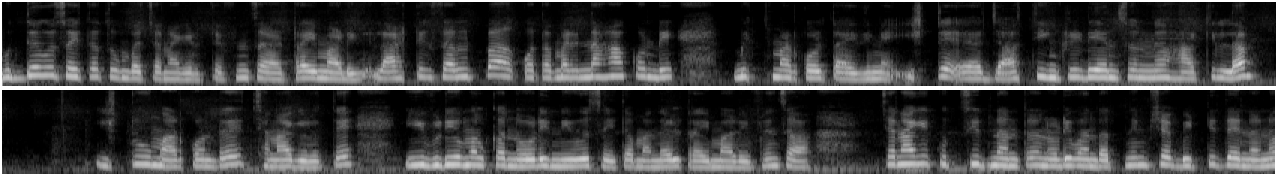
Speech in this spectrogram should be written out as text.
ಮುದ್ದೆಗೂ ಸಹಿತ ತುಂಬ ಚೆನ್ನಾಗಿರುತ್ತೆ. ಫ್ರೆಂಡ್ಸ್ ಟ್ರೈ ಮಾಡಿ. ಲಾಸ್ಟಿಗೆ ಸ್ವಲ್ಪ ಕೊತ್ತಂಬರಿನ ಹಾಕ್ಕೊಂಡು ಮಿಕ್ಸ್ ಮಾಡ್ಕೊಳ್ತಾ ಇದ್ದೀನಿ. ಇಷ್ಟೇ ಜಾಸ್ತಿ ಇಂಗ್ರೀಡಿಯೆಂಟ್ಸನ್ನು ಹಾಕಿಲ್ಲ. ಇಷ್ಟು ಮಾಡಿಕೊಂಡ್ರೆ ಚೆನ್ನಾಗಿರುತ್ತೆ. ಈ ವಿಡಿಯೋ ಮೂಲಕ ನೋಡಿ ನೀವು ಸಹಿತ ಮನೇಲಿ ಟ್ರೈ ಮಾಡಿ. ಫ್ರೆಂಡ್ಸ್ ಚೆನ್ನಾಗಿ ಕುದಿಸಿದ ನಂತರ ನೋಡಿ ಒಂದು ಹತ್ತು ನಿಮಿಷ ಬಿಟ್ಟಿದ್ದೆ ನಾನು,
